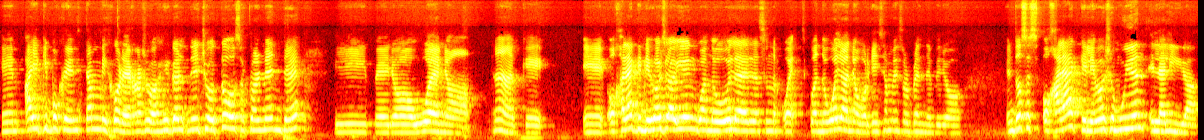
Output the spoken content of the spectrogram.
em, hay equipos que están mejores. Rayo Vallecano, de hecho, todos actualmente. pero bueno, nada, que eh, ojalá que les vaya bien cuando vuelva la segunda. cuando vuelva no, porque ya me sorprende, pero. Entonces, ojalá que les vaya muy bien en la liga.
